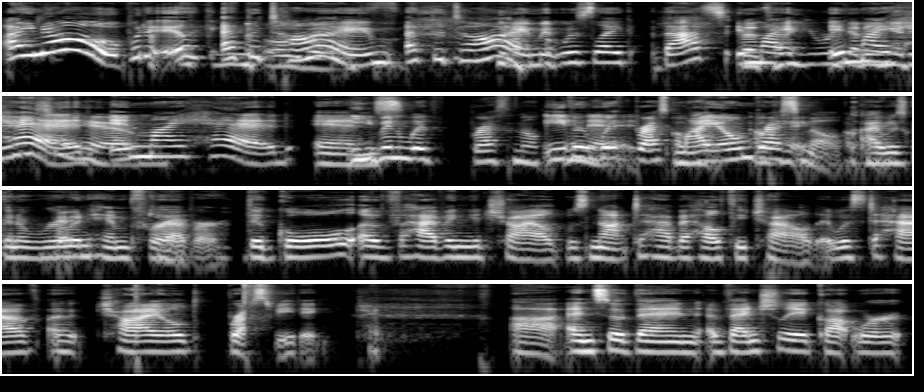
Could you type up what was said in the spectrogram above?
I know, but it, like at the time, at the time, it was like that's in my how you were in my head, in my head, and even with breast milk, even with it. breast my Okay, own breast okay, milk okay, i was going to ruin him forever the goal of having a child was not to have a healthy child it was to have a child breastfeeding. Uh, and so then eventually it got where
